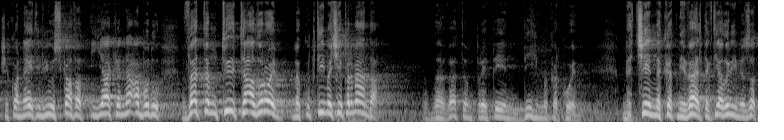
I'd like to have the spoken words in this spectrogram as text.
shikoni në ajetin vijus çka thot, ijjake na'budu, vetëm ty të adhurojmë, me kuptime që i përmenda, dhe vetëm prej teje ndihmë kërkojmë. Me qenë në këtë nivel të këtij adhurimi, Zot,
